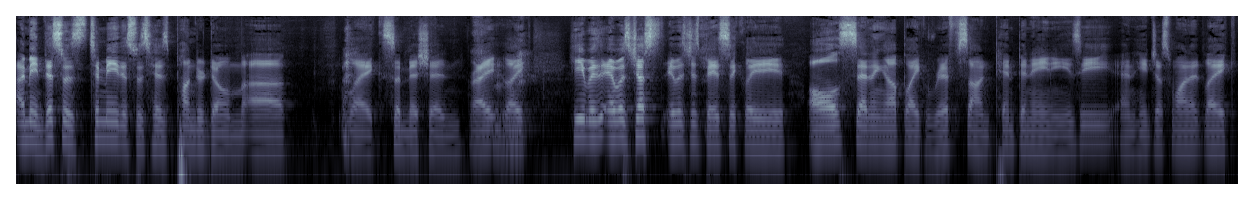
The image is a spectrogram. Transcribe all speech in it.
I mean, this was to me. This was his Punderdome, uh, like submission, right? like he was. It was just. It was just basically all setting up like riffs on "Pimpin' Ain't Easy," and he just wanted like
